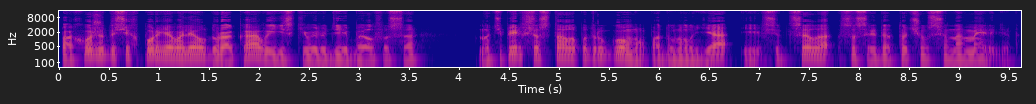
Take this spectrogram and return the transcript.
Похоже, до сих пор я валял дурака, выискивая людей Белфаса, но теперь все стало по-другому, подумал я, и всецело сосредоточился на Мередит.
